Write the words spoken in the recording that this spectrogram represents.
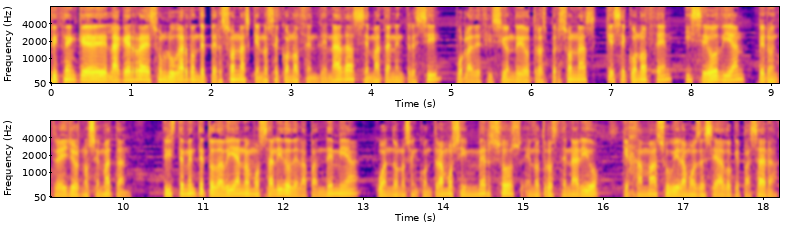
Dicen que la guerra es un lugar donde personas que no se conocen de nada se matan entre sí por la decisión de otras personas que se conocen y se odian, pero entre ellos no se matan. Tristemente todavía no hemos salido de la pandemia cuando nos encontramos inmersos en otro escenario que jamás hubiéramos deseado que pasara.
